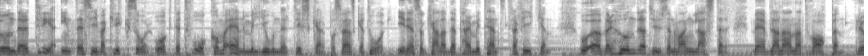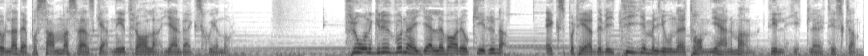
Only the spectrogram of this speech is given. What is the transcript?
Under tre intensiva krigsår åkte 2,1 miljoner tyskar på svenska tåg i den så kallade permittenttrafiken och över 100 000 vagnlaster med bland annat vapen rullade på samma svenska neutrala järnvägsskenor. Från gruvorna i Gällivare och Kiruna exporterade vi 10 miljoner ton järnmalm till Hitler-Tyskland.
